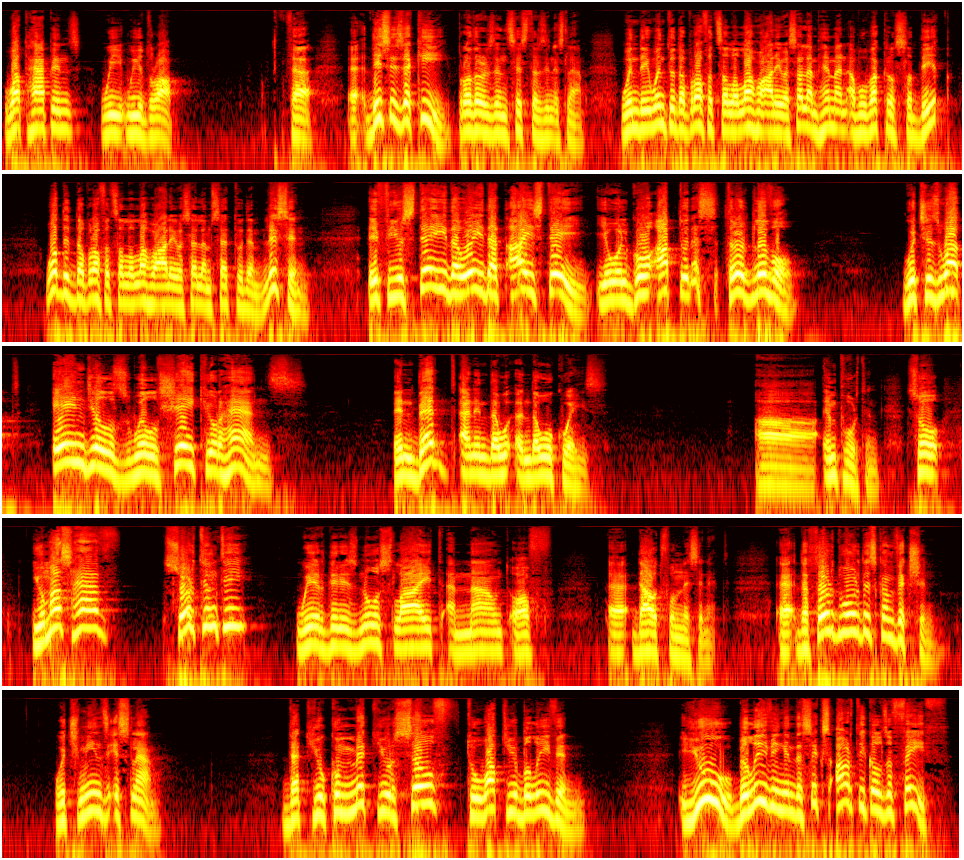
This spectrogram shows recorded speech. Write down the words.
what happens? We, we drop. Uh, this is a key, brothers and sisters in Islam. When they went to the Prophet ﷺ, him and Abu Bakr as-Siddiq, what did the Prophet ﷺ said to them? Listen, if you stay the way that I stay, you will go up to the third level, which is what? Angels will shake your hands in bed and in the, in the walkways. Uh, important. So, you must have certainty where there is no slight amount of uh, doubtfulness in it. Uh, the third word is conviction, which means Islam. That you commit yourself to what you believe in. You believing in the six articles of faith.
